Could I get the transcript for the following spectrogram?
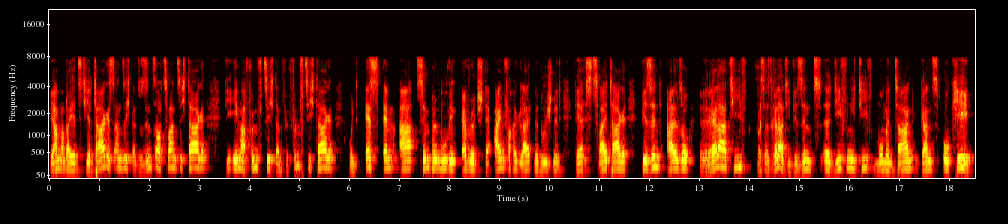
Wir haben aber jetzt hier Tagesansicht, also sind es auch 20 Tage. Die EMA 50 dann für 50 Tage und SMA Simple Moving Average, der einfache gleitende Durchschnitt, der ist zwei Tage. Wir sind also relativ, was heißt relativ? Wir sind äh, definitiv momentan ganz okay.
